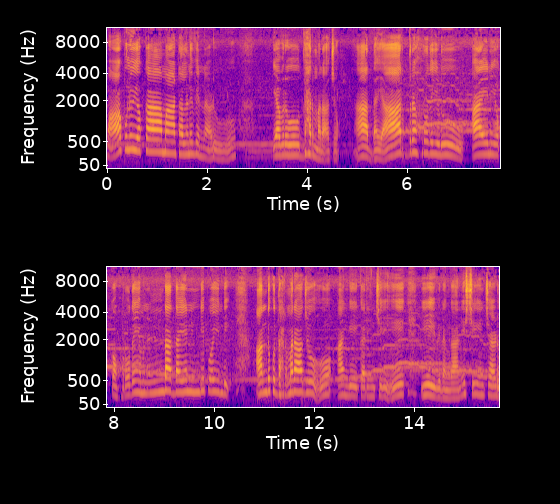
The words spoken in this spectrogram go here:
పాపులు యొక్క మాటలను విన్నాడు ఎవరు? ధర్మరాజు. ఆ దయార్ద్ర హృదయుడు ఆయన యొక్క హృదయం నిండా దయ నిండిపోయింది. అందుకు ధర్మరాజు అంగీకరించి ఈ విధంగా నిశ్చయించాడు.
